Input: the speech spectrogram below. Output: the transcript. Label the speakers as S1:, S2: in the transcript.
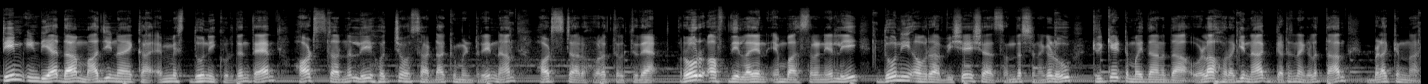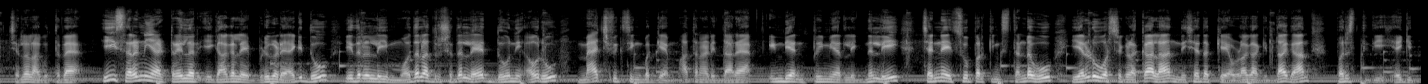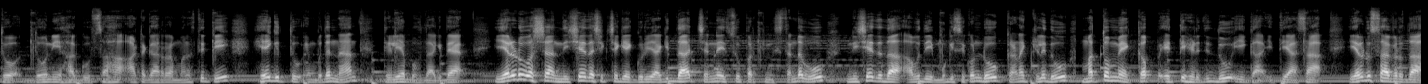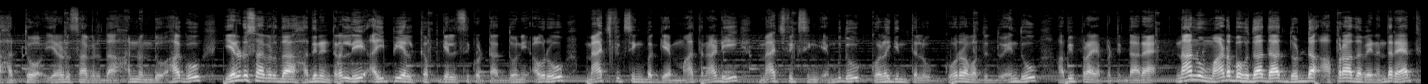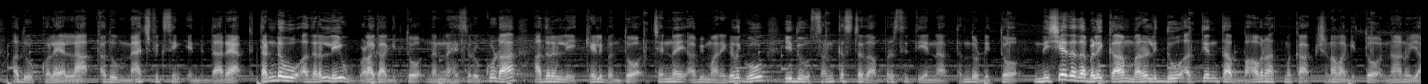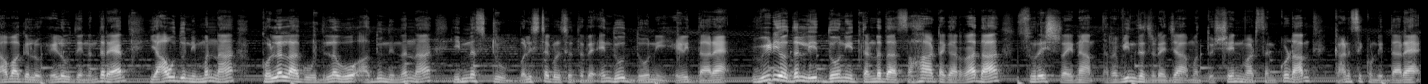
S1: Team ಇಂಡಿಯಾದ ಮಾಜಿ ನಾಯಕ ಎಂಎಸ್ ಧೋನಿ ಕುರಿತಂತೆ ಹಾಟ್ಸ್ಟಾರ್ನಲ್ಲಿ ಹೊಚ್ಚ ಹೊಸ ಡಾಕ್ಯುಮೆಂಟರಿಯನ್ನ ಹಾಟ್ಸ್ಟಾರ್ ಹೊರತರುತ್ತಿದೆ. ರೋರ್ ಆಫ್ ದಿ ಲಯನ್ ಎಂಬ ಸರಣಿಯಲ್ಲಿ ಧೋನಿ ಅವರ ವಿಶೇಷ ಸಂದರ್ಶನಗಳು ಕ್ರಿಕೆಟ್ ಮೈದಾನದ ಒಳ ಹೊರಗಿನ ಘಟನೆಗಳತ್ತ ಬೆಳಕನ್ನ ಚೆಲ್ಲಲಾಗುತ್ತದೆ. ಈ ಸರಣಿಯ ಟ್ರೈಲರ್ ಈಗಾಗಲೇ ಬಿಡುಗಡೆಯಾಗಿದ್ದು, ಇದರಲ್ಲಿ ಮೊದಲ ದೃಶ್ಯದಲ್ಲೇ ಧೋನಿ ಅವರು ಮ್ಯಾಚ್ ಫಿಕ್ಸಿಂಗ್ ಬಗ್ಗೆ ಮಾತನಾಡಿದ್ದಾರೆ. ಇಂಡಿಯನ್ ಪ್ರೀಮಿಯರ್ ಲೀಗ್ನಲ್ಲಿ ಚೆನ್ನೈ ಸೂಪರ್ ಕಿಂಗ್ಸ್ ತಂಡವು ಎರಡು ವರ್ಷಗಳ ಕಾಲ ನಿಷೇಧಕ್ಕೆ ಒಳಗಾಗಿದ್ದಾಗ ಪರಿಸ್ಥಿತಿ ಹೇಗಿತ್ತು? ಧೋನಿ ಹಾಗೂ ಸಹ ಆಟಗಾರರ ಮನಸ್ಥಿತಿ ಹೇಗಿತ್ತು ಎಂಬುದನ್ನು ತಿಳಿಯಬಹುದಾಗಿದೆ. ಎರಡು ವರ್ಷ ನಿಷೇಧ ಶಿಕ್ಷೆಗೆ ಗುರಿಯಾಗಿದ್ದ ಚೆನ್ನೈ ಸೂಪರ್ ಕಿಂಗ್ಸ್ ತಂಡವು ನಿಷೇಧದ ಅವಧಿ ಮುಗಿಸಿಕೊಂಡು ಕಣಕ್ಕಿಳಿದು ಮತ್ತೊಮ್ಮೆ ಕಪ್ ಎತ್ತಿ ಹಿಡಿದಿದ್ದು ಈಗ ಇತಿಹಾಸ. ಎರಡು ಸಾವಿರದ ಹತ್ತು, ಎರಡು ಸಾವಿರದ ಹನ್ನೊಂದು ಹಾಗೂ ಎರಡು ಸಾವಿರದ ಹದಿನೆಂಟರಲ್ಲಿ ಐಪಿಎಲ್ ಕಪ್ ಗೆಲ್ಲಿಸಿಕೊಟ್ಟ ಧೋನಿ ಅವರು ಮ್ಯಾಚ್ ಫಿಕ್ಸಿಂಗ್ ಬಗ್ಗೆ ಮಾತನಾಡಿ, ಮ್ಯಾಚ್ ಫಿಕ್ಸಿಂಗ್ ಎಂಬುದು ಕೊಲೆಗಿಂತಲೂ ಘೋರವಾದದ್ದು ಎಂದು ಅಭಿಪ್ರಾಯಪಟ್ಟಿದ್ದಾರೆ. ನಾನು ಮಾಡಬಹುದಾದ ದೊಡ್ಡ ಅಪರಾಧವೇನೆಂದರೆ ಅದು ಕೊಲೆಯಲ್ಲ, ಅದು ಮ್ಯಾಚ್ ಫಿಕ್ಸಿಂಗ್ ಎಂದಿದ್ದಾರೆ. ತಂಡವು ಅದರಲ್ಲಿ ಒಳಗಾಗಿತ್ತು. ನನ್ನ ಹೆಸರು ಕೂಡ ಅದರಲ್ಲಿ ಕೇಳಿಬಂತು. ಚೆನ್ನೈ ಅಭಿಮಾನಿಗಳಿಗೂ ಇದು ಸಂಕಷ್ಟದ ಪರಿಸ್ಥಿತಿಯನ್ನ ತಂದೊಡ್ಡಿತ್ತು. ನಿಷೇಧದ ಬಳಿಕ ಮರಳಿದ್ದು ಅತ್ಯಂತ ಭಾವನಾತ್ಮಕ ಕ್ಷಣವಾಗಿತ್ತು. ನಾನು ಯಾವಾಗಲೂ ಹೇಳುವುದೇನೆಂದರೆ, ಯಾವುದು ನಿಮ್ಮನ್ನ ಕೊಲ್ಲಲಾಗುವುದಿಲ್ಲವೋ ಅದು ನಿನ್ನನ್ನ ಇನ್ನಷ್ಟು ಬಲಿಷ್ಠಗೊಳಿಸುತ್ತದೆ ಎಂದು ಧೋನಿ ಹೇಳಿದ್ದಾರೆ. ವಿಡಿಯೋದಲ್ಲಿ ಧೋನಿ ತಂಡದ ಸಹ ಆಟಗಾರರಾದ ಸುರೇಶ್ ರೈನಾ, ರವೀಂದ್ರ ಜಡೇಜಾ ಮತ್ತು ಶೇನ್ ವಾಟ್ಸನ್ ಕೂಡ ಕಾಣಿಸಿಕೊಂಡಿದ್ದಾರೆ.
